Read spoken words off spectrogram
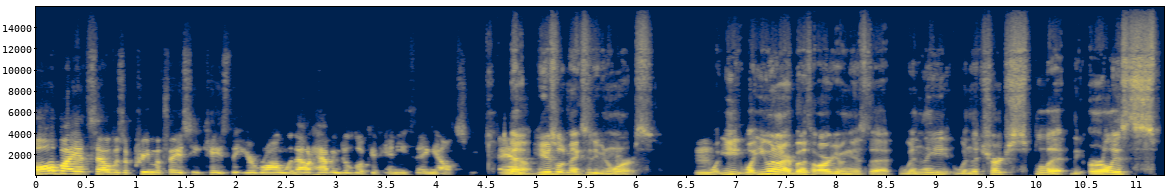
all by itself is a prima facie case that you're wrong without having to look at anything else. And now, here's what makes it even worse. Hmm. What you what you and I are both arguing is that when the when the church split, the earliest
